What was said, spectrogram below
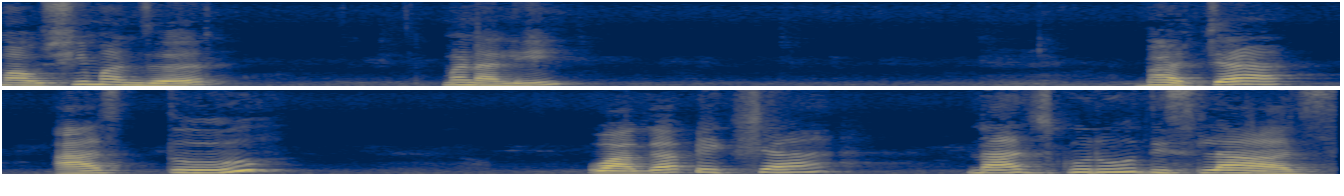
मावशी मांजर म्हणाली भाच्या आज तू वाघापेक्षा नाचगुरू दिसलास.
